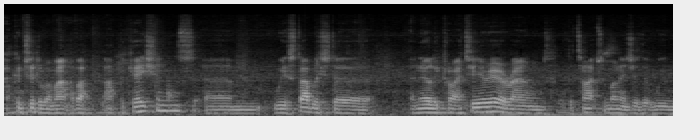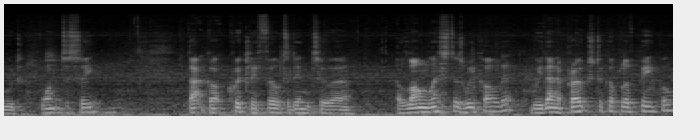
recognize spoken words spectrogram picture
a considerable amount of ap applications. Um, we established a, an early criteria around the types of manager that we would want to see. That got quickly filtered into a, a long list, as we called it. We then approached a couple of people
